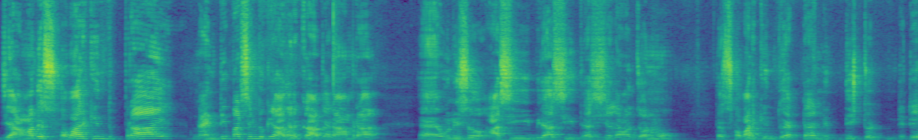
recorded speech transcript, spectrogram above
যে আমাদের সবার কিন্তু প্রায় নাইনটি পার্সেন্ট লোকের আধার কার্ড যারা আমরা উনিশশো আশি বিরাশি তিরাশি সালে আমার জন্ম তা সবার কিন্তু একটা নির্দিষ্ট ডেটে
